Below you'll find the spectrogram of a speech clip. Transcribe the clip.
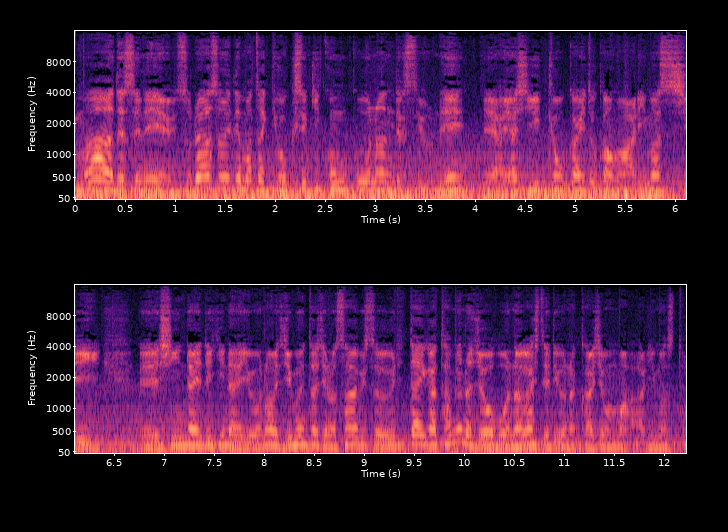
まあですねそれはそれでまた玉石混交なんですよね、え怪しい教会とかもありますし、え、信頼できないような自分たちのサービスを売りたいがための情報を流しているような会社もまあありますと。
